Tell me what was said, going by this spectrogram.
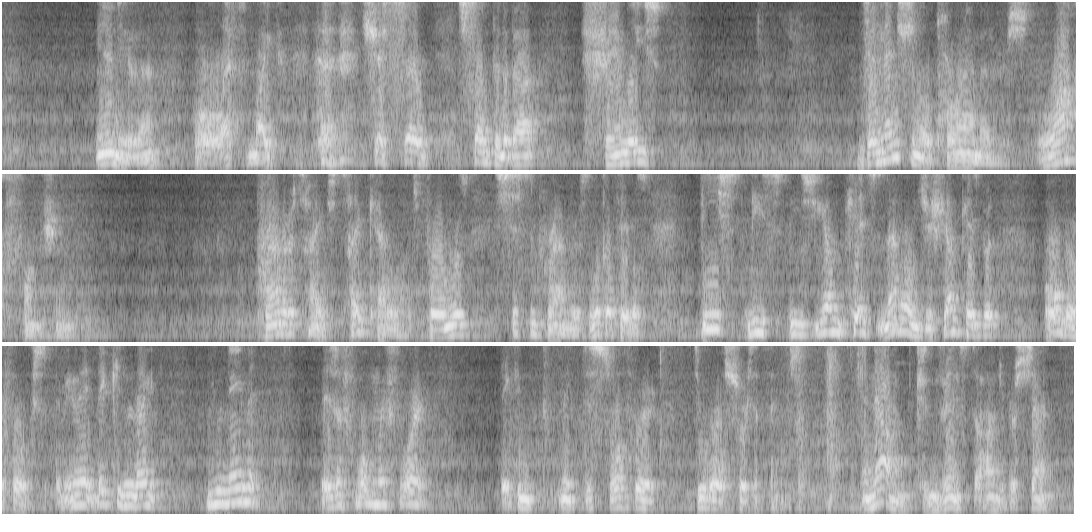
Any event, Oh left Mike just said something about families, dimensional parameters, lock function, parameter types, type catalogs, formulas, system parameters, lookup tables. These, these, these young kids, not only just young kids, but older folks, I mean, they, they can write, you name it, there's a formula for it. They can make this software do all sorts of things. And now I'm convinced 100%.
